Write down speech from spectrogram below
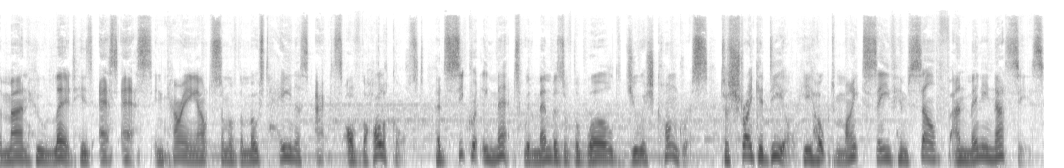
the man who led his SS in carrying out some of the most heinous acts of the Holocaust, had secretly met with members of the World Jewish Congress to strike a deal he hoped might save himself and many Nazis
